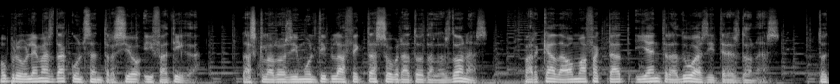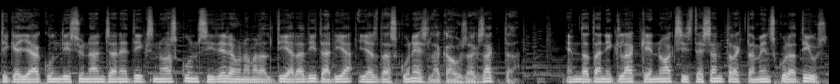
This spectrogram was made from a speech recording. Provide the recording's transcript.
o problemes de concentració i fatiga. L'esclerosi múltiple afecta sobretot a les dones. Per cada home afectat hi ha entre dues i tres dones. Tot i que hi ha condicionants genètics, no es considera una malaltia hereditària i es desconeix la causa exacta. Hem de tenir clar que no existeixen tractaments curatius,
